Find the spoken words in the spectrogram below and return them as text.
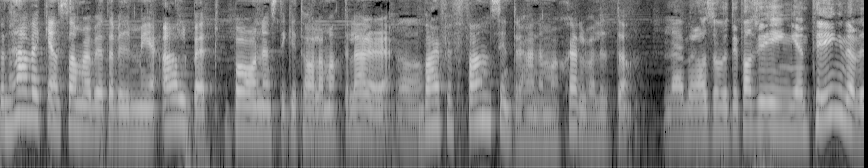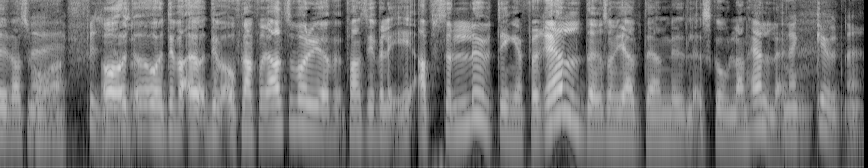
Den här veckan samarbetar vi med Albert, barnens digitala mattelärare. Varför fanns inte det här när man själv var liten? Nej men alltså det fanns ju ingenting när vi var små. Nej, fy och, alltså. och, det var, och, det, och framförallt så var det ju, fanns det väl absolut ingen förälder som hjälpte en med skolan heller. Nej, gud nej.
